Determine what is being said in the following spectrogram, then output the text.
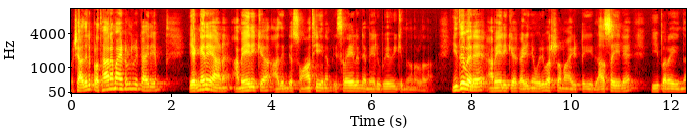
പക്ഷേ അതിൽ പ്രധാനമായിട്ടുള്ളൊരു കാര്യം എങ്ങനെയാണ് അമേരിക്ക അതിന്റെ സ്വാധീനം ഇസ്രയേലിന്റെ മേൽ ഉപയോഗിക്കുന്നത് എന്നുള്ളതാണ്. ഇതുവരെ അമേരിക്ക കഴിഞ്ഞ ഒരു വർഷമായിട്ട് ഈ ഗാസയിലെ ഈ പറയുന്ന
